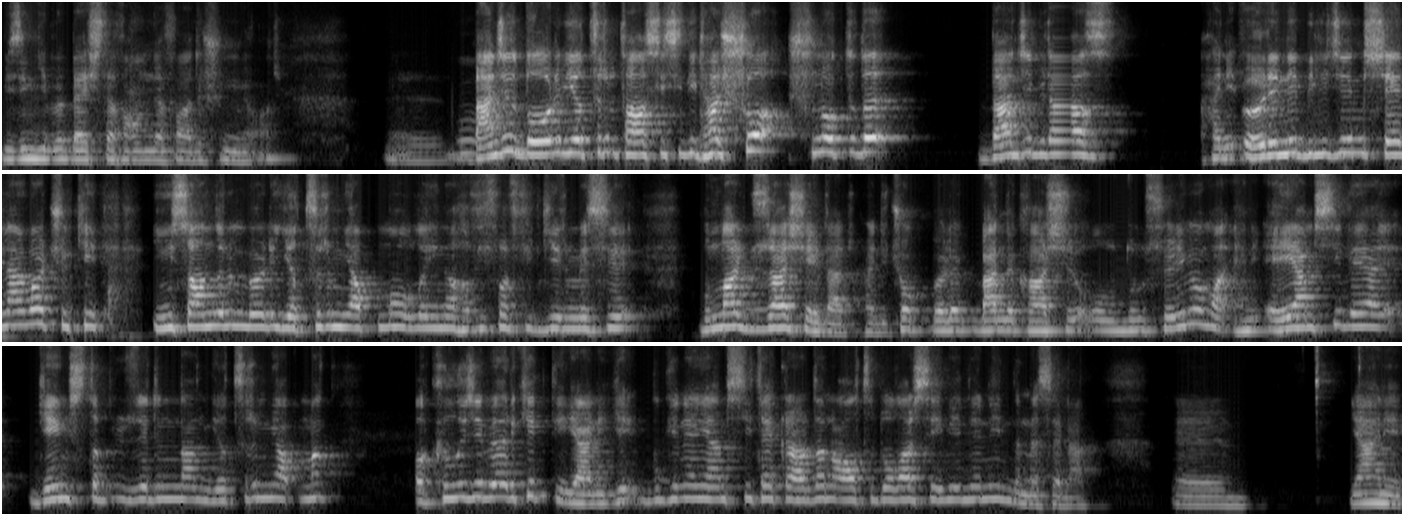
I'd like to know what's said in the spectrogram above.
Bizim gibi 5 defa 10 defa düşünmüyorlar. Ee, Bence de doğru bir yatırım tavsiyesi değil. Ha şu şu noktada bence biraz hani öğrenebileceğimiz şeyler var çünkü insanların böyle yatırım yapma olayına hafif hafif girmesi bunlar güzel şeyler. Hani çok böyle ben de karşı olduğumu söyleyeyim ama hani AMC veya GameStop üzerinden yatırım yapmak akıllıca bir hareket değil. Yani bugün AMC tekrardan 6 dolar seviyelerine indi mesela. Ee, yani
